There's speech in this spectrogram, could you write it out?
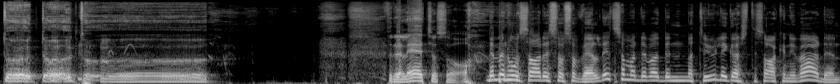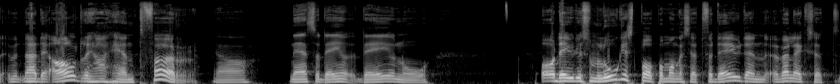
Du, du, du. För det lät ju så. Nej men hon sa det så, så väldigt som att det var den naturligaste saken i världen, när det aldrig har hänt förr. Ja. Nej, så det är ju, det är ju nog... Och det är ju det som logiskt på på många sätt, för det är ju den överlägset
